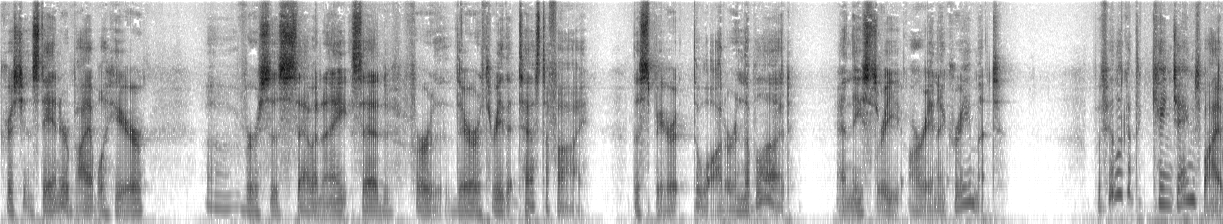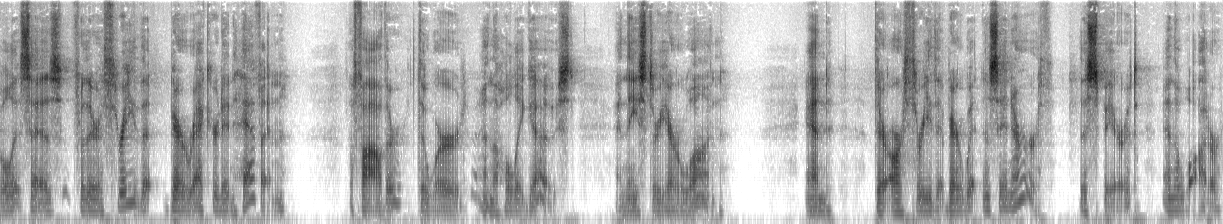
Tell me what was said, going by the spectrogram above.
Christian Standard Bible here, uh, verses 7 and 8 said, For there are three that testify the Spirit, the water, and the blood. And these three are in agreement. But if you look at the King James Bible, it says, For there are three that bear record in heaven the Father, the Word, and the Holy Ghost. And these three are one. And there are three that bear witness in earth the Spirit, and the water,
